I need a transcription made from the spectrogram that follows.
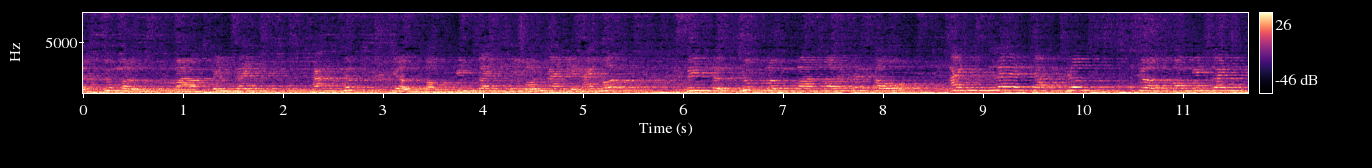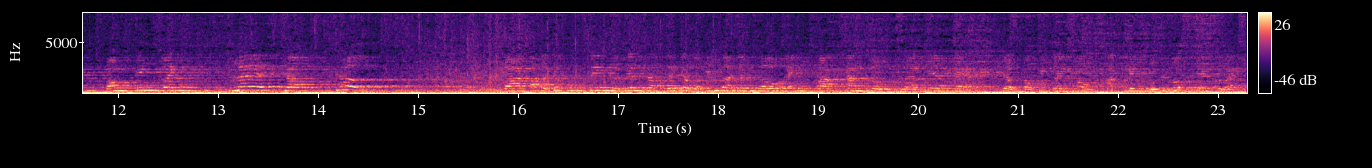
được chúc mừng và vinh danh thăng chức trưởng phòng kinh doanh quý 4 2021. Xin được chúc mừng và mời lên sân khấu anh Lê Trọng Trương, trưởng phòng kinh doanh, phòng kinh doanh Lê Trọng Trương. Và ban tổ chức cũng xin được trân trọng giới thiệu và kính mời sân khấu anh Phạm Đăng Tùng là viên mẹ trưởng phòng kinh doanh phòng Bắc Ninh 41 trên chụp ảnh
